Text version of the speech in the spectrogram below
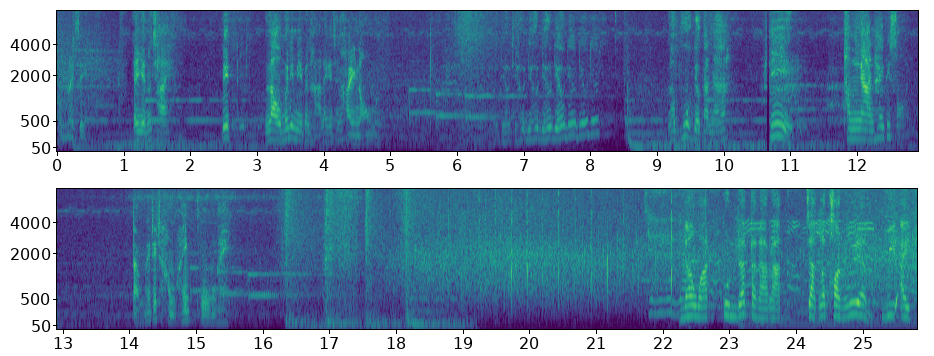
ผมหน่อยสิใจเย็นน้องชายนี่เราไม่ได้มีปัญหาอะไรกันใช่ไหมใครน้องมึงเดี๋ยวเดี๋ยวเดี๋ยวเดี๋ยวเดี๋ยวเดี๋ยวเดี๋ยวเดี๋ยวเราพวกเดียวกันนะพี่ทำงานให้พี่สอน แต่ไม่ได้ทำให้กูไง นวัดกุลรัตนารักษ์จากละครเรื่อง VIP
